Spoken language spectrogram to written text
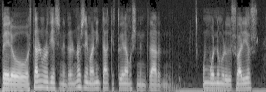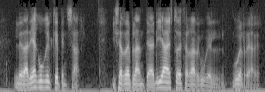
Pero estar unos días sin entrar, una semanita que estuviéramos sin entrar un buen número de usuarios, le daría a Google que pensar. Y se replantearía esto de cerrar Google, Google Reader.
